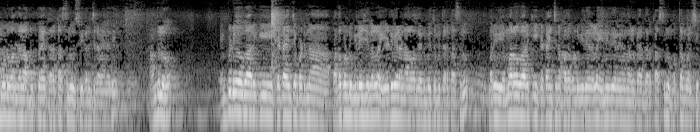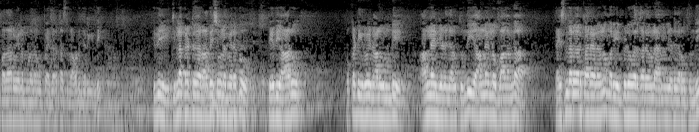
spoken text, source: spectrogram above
మూడు వందల ముప్పై ఐదు దరఖాస్తులు స్వీకరించడమైనది అందులో ఎంపీడీఓ గారికి కేటాయించబడిన పదకొండు విలేజీలలో ఏడు వేల నాలుగు వందల ఎనభై తొమ్మిది దరఖాస్తులు మరియు ఎంఆర్ఓ గారికి కేటాయించిన పదకొండు విలేజ్లలో ఎనిమిది వేల ఎనిమిది వందల నలభై ఆరు దరఖాస్తులు మొత్తం కలిసి పదహారు వేల మూడు వందల ముప్పై దరఖాస్తులు రావడం జరిగింది. ఇది జిల్లా కలెక్టర్ గారి ఆదేశముల మేరకు తేదీ ఆరు ఒకటి ఇరవై నాలుగు నుండి ఆన్లైన్ చేయడం జరుగుతుంది. ఈ ఆన్లైన్లో భాగంగా తహసీల్దార్ గారి కార్యాలయంలో మరియు ఎంపీడీఓ గారి కార్యాలయంలో ఆన్లైన్ చేయడం జరుగుతుంది.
